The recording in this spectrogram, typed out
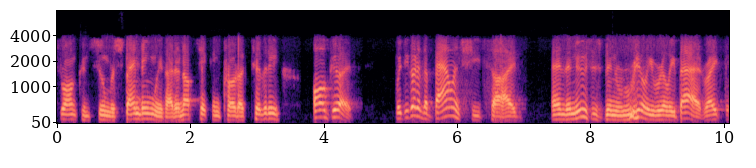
strong consumer spending, we've had an uptick in productivity, all good. But you go to the balance sheet side, and the news has been really, really bad, right? The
